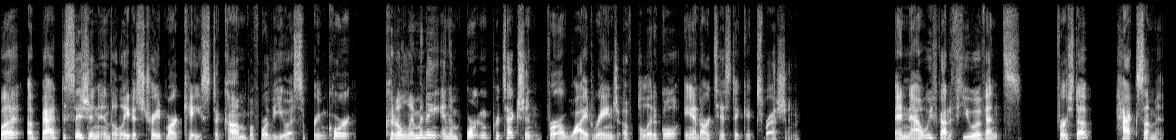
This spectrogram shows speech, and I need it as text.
but a bad decision in the latest trademark case to come before the US Supreme Court could eliminate an important protection for a wide range of political and artistic expression. And now we've got a few events. First up, Hack Summit.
